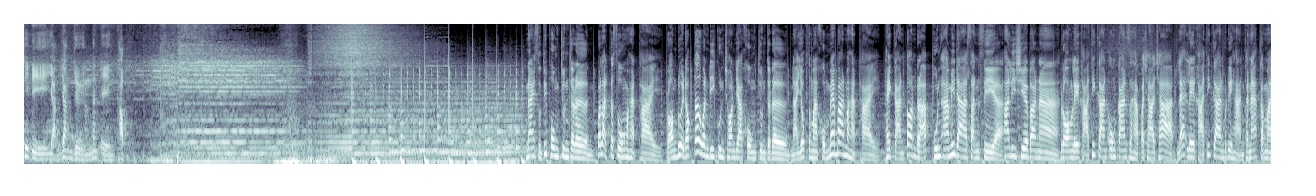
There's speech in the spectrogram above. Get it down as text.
ที่ดีอย่างยั่งยืนนั่นเองครับ นายสุทธิพงษ์จุนเจริญ ปลัดกระทรวงมหาดไทย พร้อมด้วยดรวันดีกุลชรยาคงจุนเจริญ นายกสมาคมแม่บ้านมหาดไทย ให้การต้อนรับคุณอามิดาซันเซีย อาลิเชียบานา รองเลขาธิการองค์การสหประชาชาติ และเลขาธิการบริหารคณะกรรมา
